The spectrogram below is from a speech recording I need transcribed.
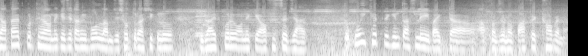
যাতায়াত করতে হয় অনেকে, যেটা আমি বললাম যে সত্তর আশি কিলো ড্রাইভ করে অনেকে অফিসে যায়, তো ওই ক্ষেত্রে কিন্তু আসলে এই বাইকটা আপনার জন্য পারফেক্ট হবে না।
